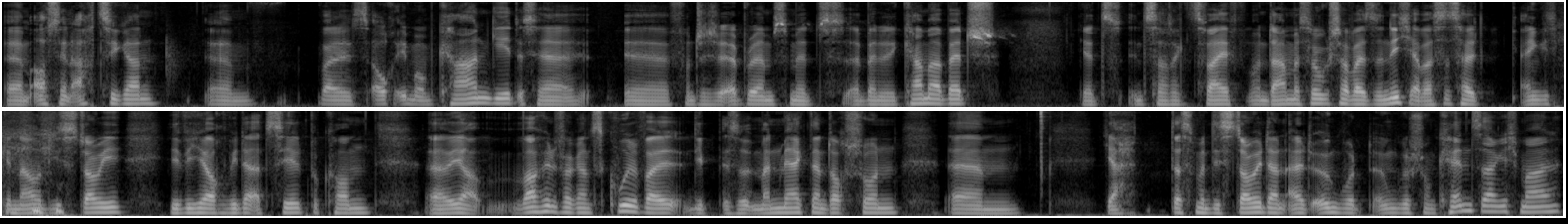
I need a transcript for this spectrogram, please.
ähm, aus den 80ern, ähm, weil es auch eben um Khan geht, ist ja äh, von J.J. Abrams mit äh, Benedict Cumberbatch. Jetzt in Star Trek 2 von damals logischerweise nicht, aber es ist halt eigentlich genau die Story, die wir hier auch wieder erzählt bekommen. Äh, ja, war auf jeden Fall ganz cool, weil die, also man merkt dann doch schon, ähm, ja, dass man die Story dann halt irgendwo, irgendwo schon kennt, sage ich mal.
